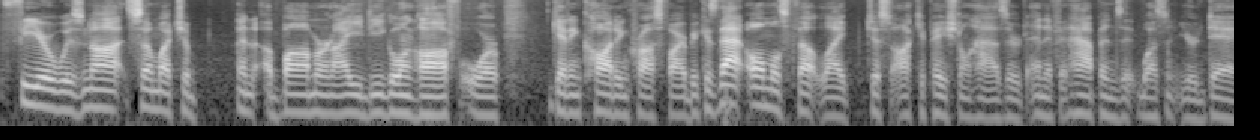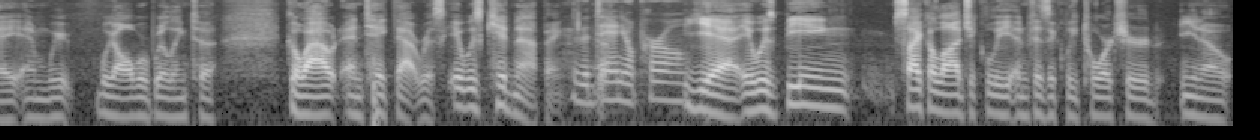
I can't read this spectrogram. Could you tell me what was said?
fear was not so much a, an, a bomb or an IED going off or getting caught in crossfire because that almost felt like just occupational hazard and if it happens it wasn't your day and we we all were willing to go out and take that risk it was kidnapping The Daniel Pearl. yeah it was being psychologically and physically tortured you know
